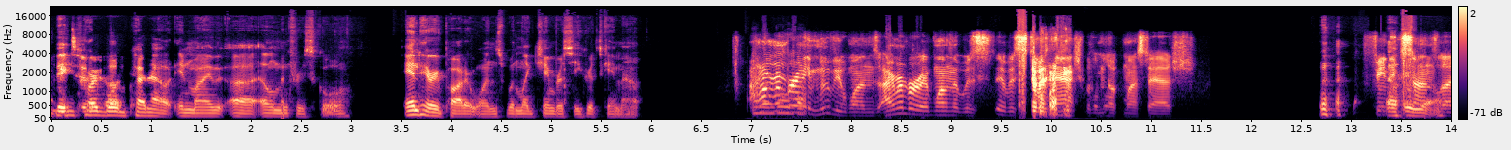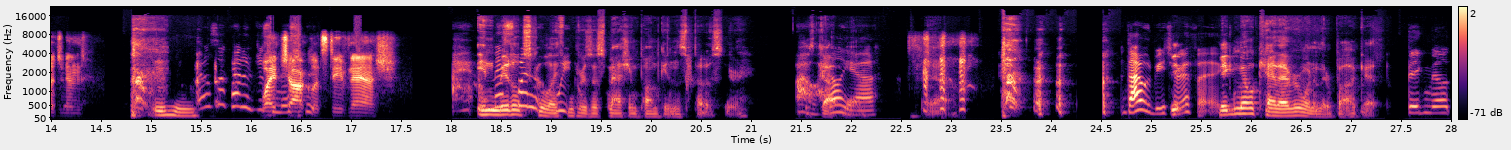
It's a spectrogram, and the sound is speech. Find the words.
a big cardboard cutout in my uh, elementary school, and Harry Potter ones when like Chamber of Secrets came out. I I don't remember remember any movie ones. I remember one that was it was Steve Nash with a milk mustache. Phoenix Oh, Suns yeah. legend. Mhm. I also kind of just White miss chocolate Steve Nash. I- I In middle when school, I think there was a Smashing Pumpkins poster. Oh hell one. yeah! Yeah. That would be terrific. Big Milk had everyone in their pocket. Big milk.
